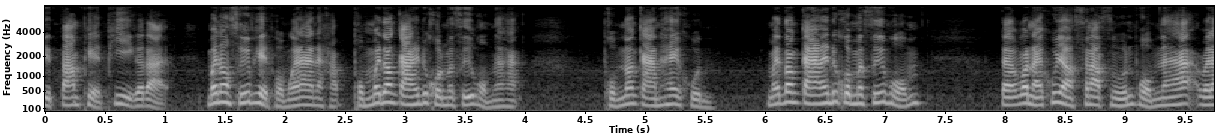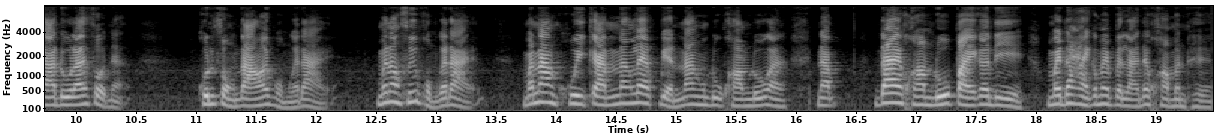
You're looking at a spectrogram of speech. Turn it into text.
ติดตามเพจพี่ก็ได้ ไม่ต้องซื้อเพจผมก็ได้นะครับ ผมไม่ต้องการให้ทุกคนมาซื้อผมนะฮะผมต้องการให้คุณ ไม่ต้องการให้ทุกคนมาซื้อผม แต่วันไหนคุณอยากสนับสนุนผมนะฮะเวลาดูไลฟ์สดเนี่ย คุณส่งดาวให้ผมก็ได้ ไม่ต้องซื้อผมก็ได้ มานั่งคุยกันนั่งแลกเปลี่ยนนั่งดูความรู้กันนะได้ความรู้ไปก็ดี ไม่ได้ก็ไม่เป็นไรได้ความบันเทิง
